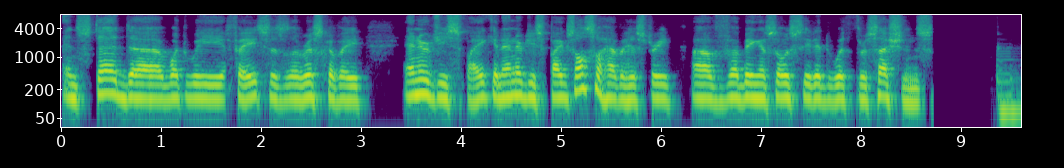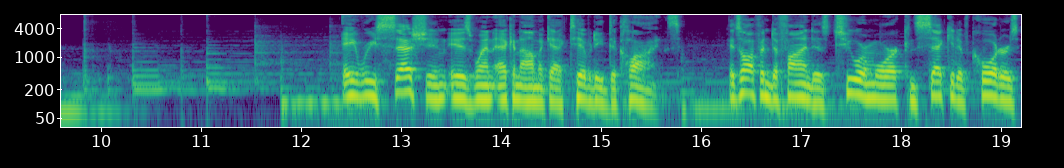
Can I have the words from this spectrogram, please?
Instead, uh, what we face is the risk of a energy spike, and energy spikes also have a history of uh, being associated with recessions. A recession is when economic activity declines. It's often defined as two or more consecutive quarters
